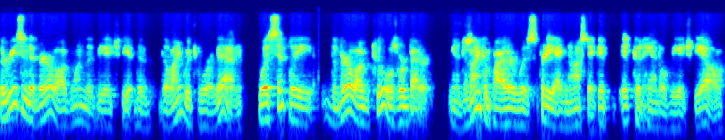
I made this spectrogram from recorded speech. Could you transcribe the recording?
The reason that Verilog won the VHD, the, the language war then was simply the Verilog tools were better. You know, Design Compiler was pretty agnostic. It, it could handle VHDL,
